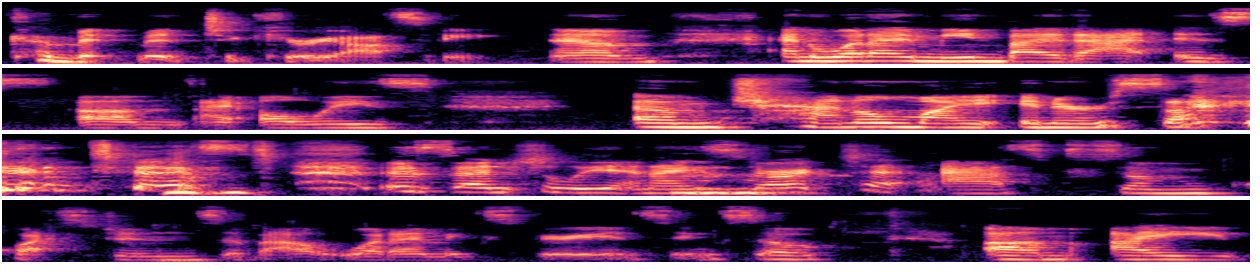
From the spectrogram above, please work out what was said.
commitment to curiosity. Um, and what i mean by that is um, i always um, channel my inner scientist essentially and i start to ask some questions about what i'm experiencing so um, i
